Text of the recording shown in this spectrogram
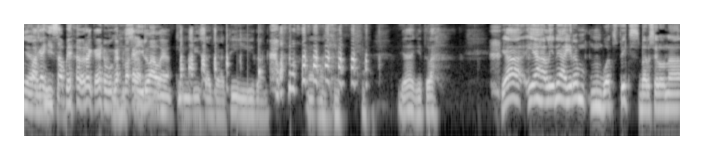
pakai gitu. hisap ya mereka ya bukan pakai hilal ya. Mungkin bisa jadi gitu kan. Nah, ya gitulah. Ya, ya hal ini akhirnya membuat fix Barcelona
